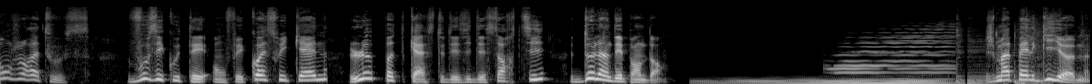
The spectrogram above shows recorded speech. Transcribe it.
Bonjour à tous. Vous écoutez On fait quoi ce week-end? Le podcast des idées sorties de l'indépendant. Je m'appelle Guillaume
